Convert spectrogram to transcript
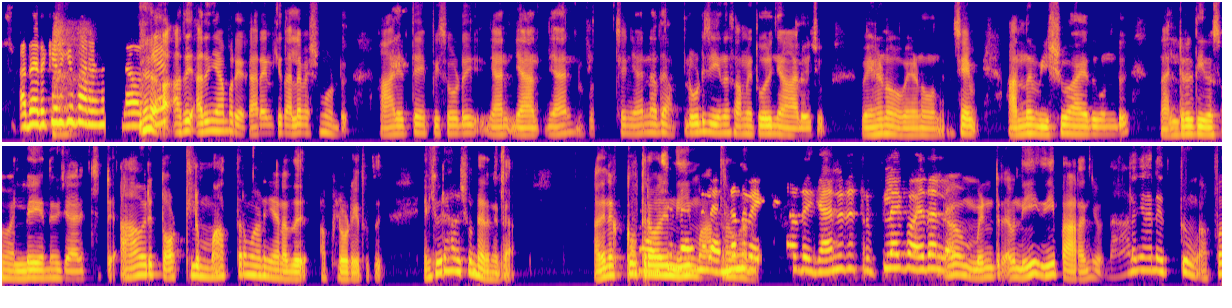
അത് അത് ഞാൻ പറയാം. കാരണം എനിക്ക് നല്ല വിഷമമുണ്ട്. ആദ്യത്തെ എപ്പിസോഡ് ഞാൻ ഞാൻ ഞാൻ ഞാൻ അത് അപ്ലോഡ് ചെയ്യുന്ന സമയത്ത് പോലും ഞാൻ ആലോചിച്ചു. വേണോ വേണോ എന്ന്. പക്ഷെ അന്ന് വിഷു ആയതുകൊണ്ട് നല്ലൊരു ദിവസം അല്ലേ എന്ന് വിചാരിച്ചിട്ട് ആ ഒരു തോട്ടിൽ മാത്രമാണ് ഞാൻ അത് അപ്ലോഡ് ചെയ്തത്. എനിക്കൊരു ആവശ്യം ഉണ്ടായിരുന്നില്ല. അതിനൊക്കെ ഉത്തരവാദി നീ മാത്രമാണ് ഞാനൊരു ട്രിപ്പിലായി പോയതല്ലേ? നീ നീ പറഞ്ഞു. നാളെ ഞാൻ എത്തും. അപ്പൊ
